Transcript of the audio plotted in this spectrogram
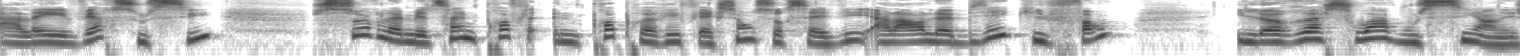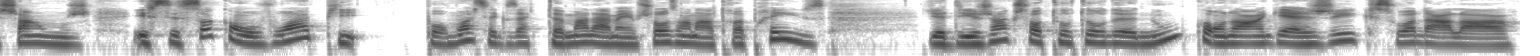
à l'inverse aussi, sur le médecin, une, propre réflexion sur sa vie. Alors, le bien qu'ils font, ils le reçoivent aussi en échange. Et c'est ça qu'on voit. Puis, pour moi, c'est exactement la même chose en entreprise. Il y a des gens qui sont autour de nous, qu'on a engagés, qui soient dans leur,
